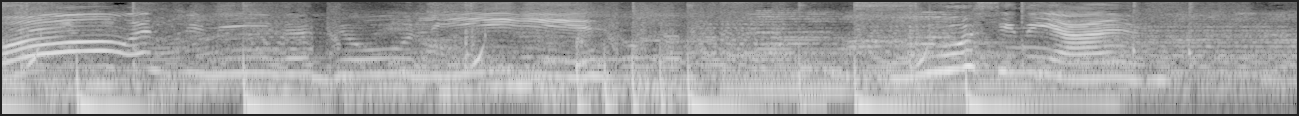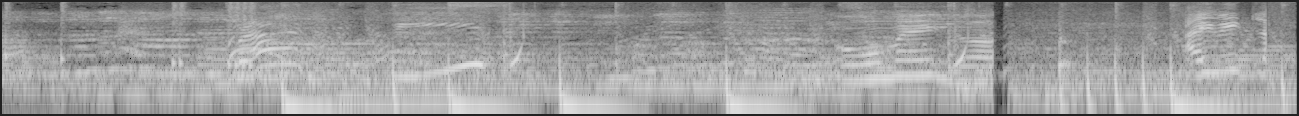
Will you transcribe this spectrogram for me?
Wow! Angelina Jolie! Oo, sino yan? Brad Pitt? Oh my God. Ay, wait lang.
